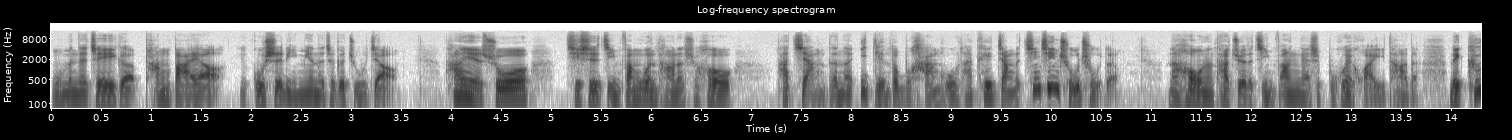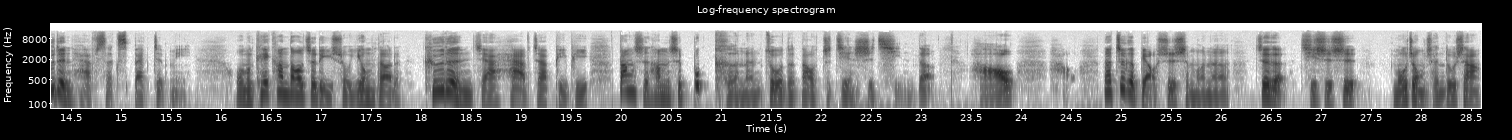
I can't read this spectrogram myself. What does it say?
我们的这一个旁白啊，故事里面的这个主角，他也说，其实警方问他的时候，他讲的呢一点都不含糊，他可以讲的清清楚楚的。然后呢，他觉得警方应该是不会怀疑他的。They couldn't have suspected me。我们可以看到这里所用到的 couldn't 加 have 加 pp，当时他们是不可能做得到这件事情的。好，好，那这个表示什么呢？这个其实是某种程度上，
